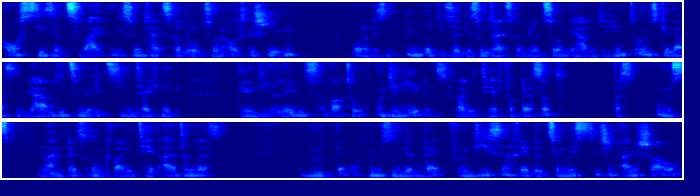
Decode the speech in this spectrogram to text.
aus dieser zweiten Gesundheitsrevolution ausgestiegen oder wir sind über dieser Gesundheitsrevolution, wir haben sie hinter uns gelassen, wir haben diese Medizintechnik, die die Lebenserwartung und die Lebensqualität verbessert, das uns in einer besseren Qualität altern lässt. Dennoch müssen wir weg von dieser reduktionistischen Anschauung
